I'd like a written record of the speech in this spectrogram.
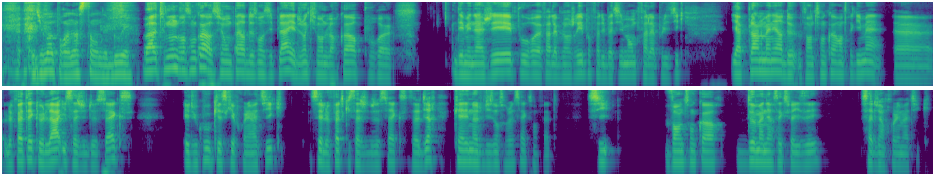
Ou Du moins pour un instant, de louer. Bah, tout le monde vend son corps. Si on part de ce principe-là, il y a des gens qui vendent leur corps pour euh, déménager, pour faire de la boulangerie, pour faire du bâtiment, pour faire de la politique. Il y a plein de manières de vendre son corps, entre guillemets. Euh, le fait est que là, il s'agit de sexe. Et du coup, qu'est-ce qui est problématique? C'est le fait qu'il s'agit de sexe. Ça veut dire, quelle est notre vision sur le sexe, en fait? Si vendre son corps de manière sexualisée, ça devient problématique.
